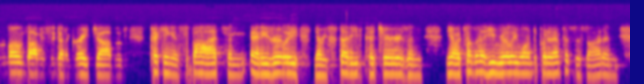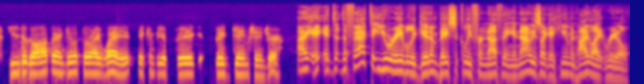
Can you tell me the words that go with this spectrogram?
Ramon's obviously done a great job of picking his spots and, and he's really you know, he studied pitchers and you know, it's something that he really wanted to put an emphasis on and you to go out there and do it the right way, it, it can be a big, big game changer. I it, the fact that you were able to get him basically for nothing, and now he's like a human highlight reel.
